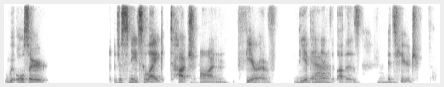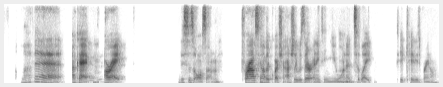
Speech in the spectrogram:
we also just need to like touch on fear of the opinions yeah. of others. Mm-hmm. It's huge. Love it. Okay. Mm-hmm. All right. This is awesome. Before I ask another question, Ashley, was there anything you wanted mm-hmm. to like pick Katy's brain on?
